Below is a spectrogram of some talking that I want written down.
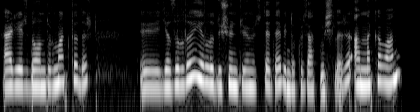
her yeri dondurmaktadır. Ee, yazıldığı yılı düşündüğümüzde de 1960'ları Anna Kavan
